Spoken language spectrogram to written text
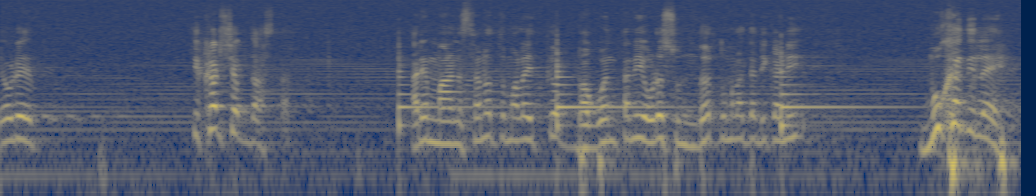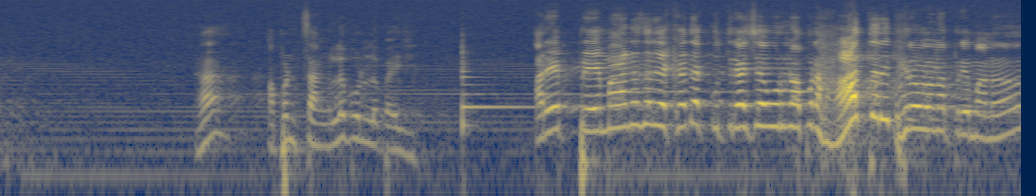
एवढे तिखट शब्द असतात. अरे माणसानं तुम्हाला इतकं भगवंताने एवढं सुंदर तुम्हाला त्या ठिकाणी मुख दिलंय. हा? आपण चांगलं बोललं पाहिजे. अरे प्रेमानं जर एखाद्या कुत्र्याच्या वरून आपण हात जरी फिरवला ना प्रेमानं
